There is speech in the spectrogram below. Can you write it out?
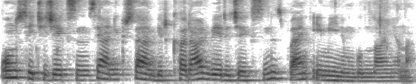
onu seçeceksiniz. Yani güzel bir karar vereceksiniz. Ben eminim bundan yana.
